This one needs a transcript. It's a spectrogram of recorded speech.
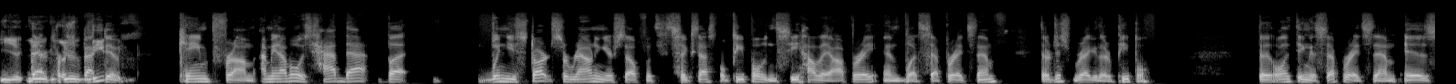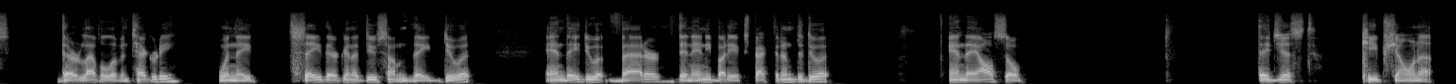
You, that perspective came from, I mean, I've always had that, but when you start surrounding yourself with successful people and see how they operate and what separates them, they're just regular people. The only thing that separates them is their level of integrity. When they say they're going to do something, they do it and they do it better than anybody expected them to do it. And they also, they just keep showing up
